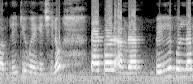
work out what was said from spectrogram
কমপ্লিটই হয়ে গেছিল। তারপর আমরা বেরিয়ে পড়লাম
